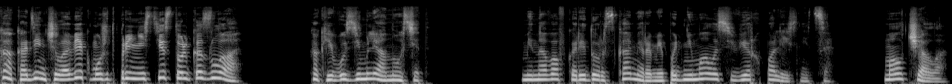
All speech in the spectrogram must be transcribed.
Как один человек может принести столько зла? Как его земля носит? Миновав коридор с камерами, поднималась вверх по лестнице. Молчала.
